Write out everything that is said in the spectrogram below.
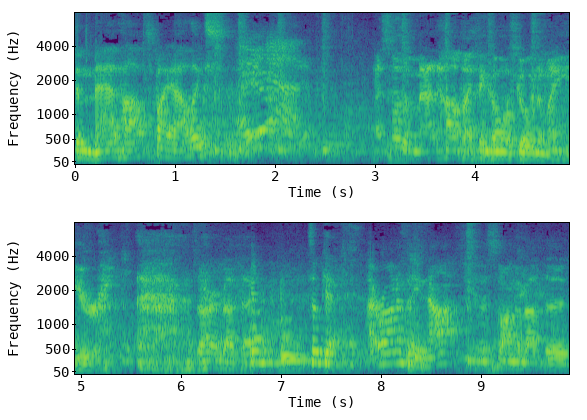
the Mad Hops by Alex? Yeah. I saw the Mad Hop, I think, almost go into my ear. Sorry about that. It's okay. Ironically, not in the song about the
